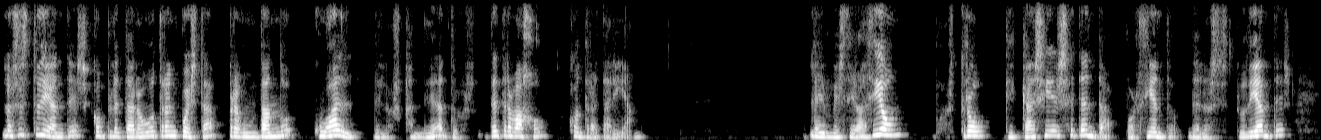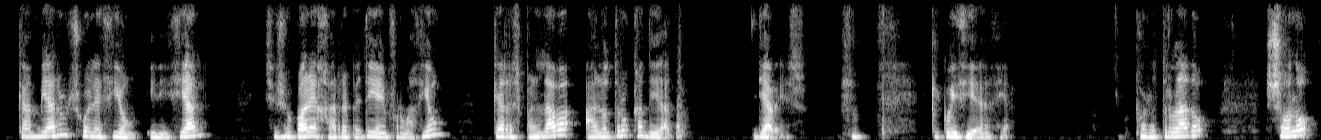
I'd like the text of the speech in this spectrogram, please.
los estudiantes completaron otra encuesta preguntando cuál de los candidatos de trabajo contratarían. La investigación mostró que casi el 70% de los estudiantes cambiaron su elección inicial si su pareja repetía información que respaldaba al otro candidato. Ya ves, qué coincidencia. Por otro lado, solo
